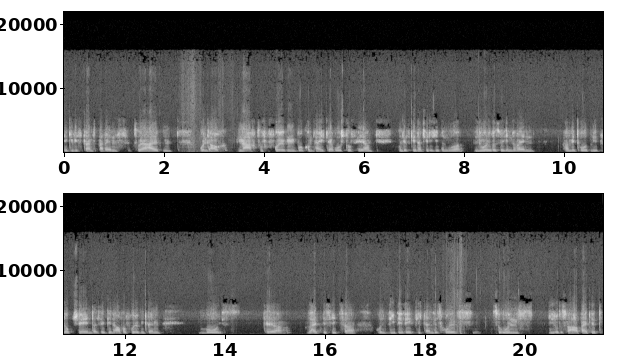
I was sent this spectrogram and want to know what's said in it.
eine gewisse Transparenz zu erhalten und auch nachzuverfolgen, wo kommt eigentlich der Rohstoff her. Und das geht natürlich über nur, nur über solche neuen äh, Methoden wie Blockchain, dass wir genau verfolgen können, wo ist der Waldbesitzer und wie bewegt sich dann das Holz zu uns, wie wird es verarbeitet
